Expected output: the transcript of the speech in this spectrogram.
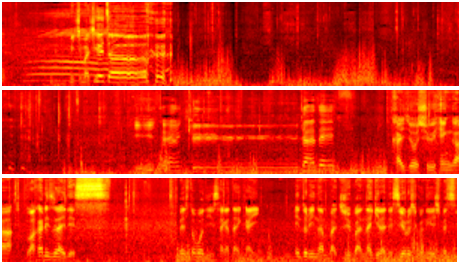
ん？道間違えた。いい天気だぜ。会場周辺が分かりづらいです。ベストボディ佐賀大会。エントリーナンバー10番なぎらです。よろしくお願いします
